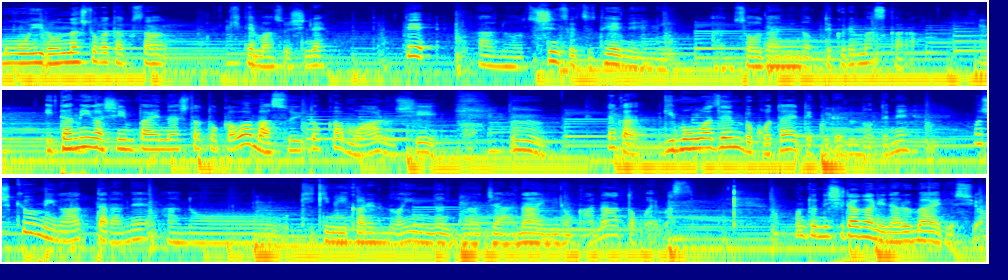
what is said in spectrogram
もういろんな人がたくさん来てますしね。であの親切丁寧に相談に乗ってくれますから。痛みが心配な人とかは麻酔とかもあるし、うん、なんか疑問は全部答えてくれるのでね。もし興味があったらね、あの、聞きに行かれるのはいいのじゃないのかなと思います。本当に白髪になる前ですよ。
